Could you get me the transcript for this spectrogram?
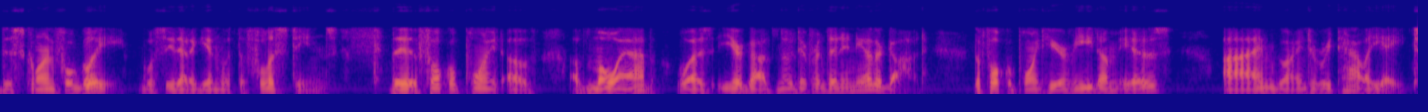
the scornful glee. We'll see that again with the Philistines. The focal point of, of Moab was your God's no different than any other God. The focal point here of Edom is I'm going to retaliate.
